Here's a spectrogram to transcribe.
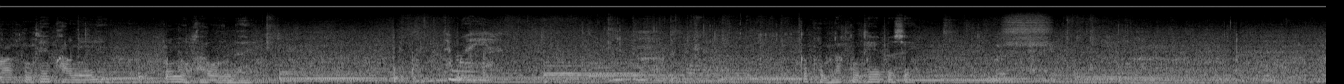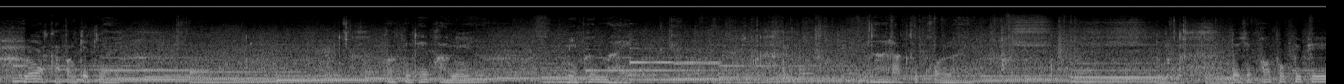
มากรุงเทพคราวนี้ไม่เหมือนคราวอื่นเลย ทำไมอะก็ผมรักกรุงเทพแล้วสิ ไม่อยากกลับอังกฤษเลยมากรุงเทพคราวนี้ มีเพื่อนใหม่ น่ารักทุกคนเลย โดยเฉพาะพวกพี่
